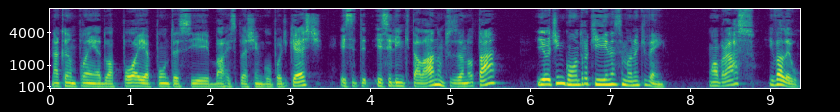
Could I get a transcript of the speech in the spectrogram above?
na campanha do apoia.se barra Podcast. Esse, esse link está lá, não precisa anotar. E eu te encontro aqui na semana que vem. Um abraço e valeu!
